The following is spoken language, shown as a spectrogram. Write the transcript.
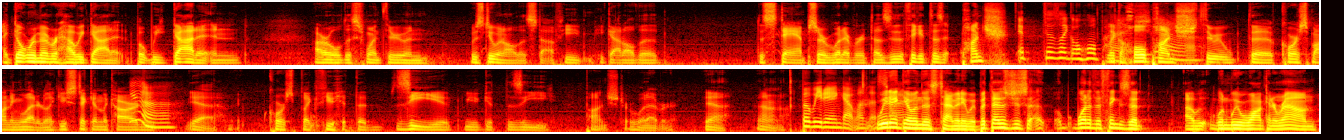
I don't remember how we got it, but we got it, and our oldest went through and was doing all this stuff. He he got all the the stamps or whatever it does. I think it does it punch It does like a hole punch. like a hole punch yeah. through the corresponding letter. Like you stick in the card. and- Yeah. yeah. Of course, like if you hit the Z, you, you get the Z punched or whatever. Yeah. I don't know. But we didn't get one this we didn't time. get one this time anyway. But that was just uh, one of the things that I w- when we were walking around,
